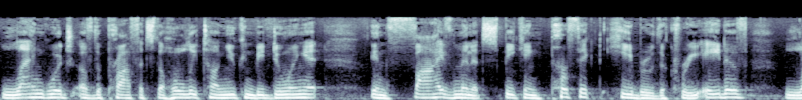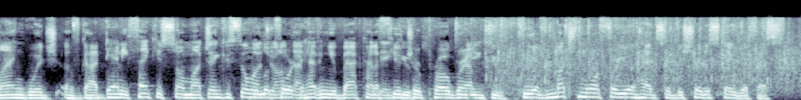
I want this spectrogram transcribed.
language of the prophets, the holy tongue. You can be doing it in five minutes, speaking perfect Hebrew, the creative language of God. Danny, thank you so much. Thank you so much. we look forward to having you back on a Thank future you. program. Thank you. We have much more for you ahead, so be sure to stay with us.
